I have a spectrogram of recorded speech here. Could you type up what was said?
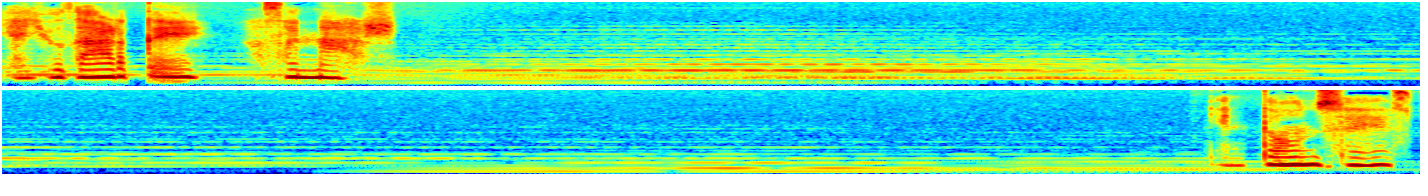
y ayudarte a sanar. Entonces,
